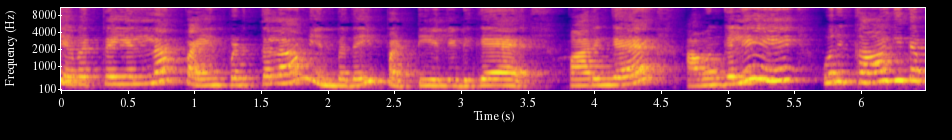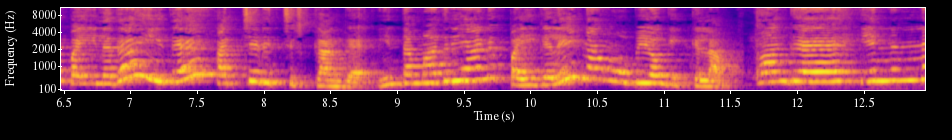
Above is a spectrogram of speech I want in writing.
எவற்றையெல்லாம் பயன்படுத்தலாம் என்பதை பட்டியலிடுக. பாருங்க அவங்களே ஒரு காகித பையில தான் இத அச்சடிச்சிருக்காங்க. இந்த மாதிரியான பைகளை நாம் உபயோகிக்கலாம். வாங்க என்னென்ன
